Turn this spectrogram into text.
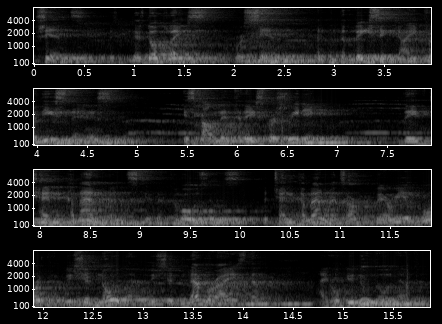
Sins. There's no place for sin. And the basic guide for these things is found in today's first reading the Ten Commandments given to Moses. The Ten Commandments are very important. We should know them. We should memorize them. I hope you do know them.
